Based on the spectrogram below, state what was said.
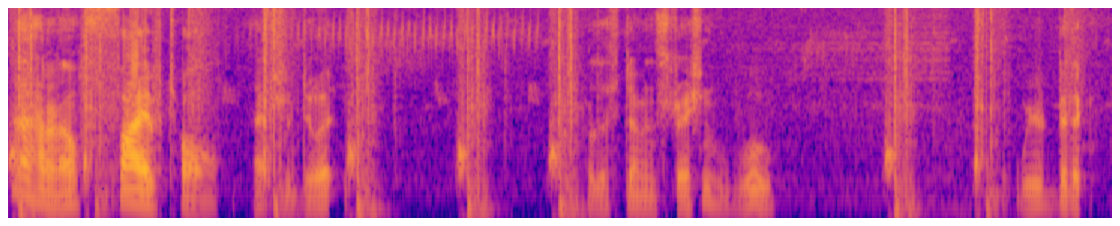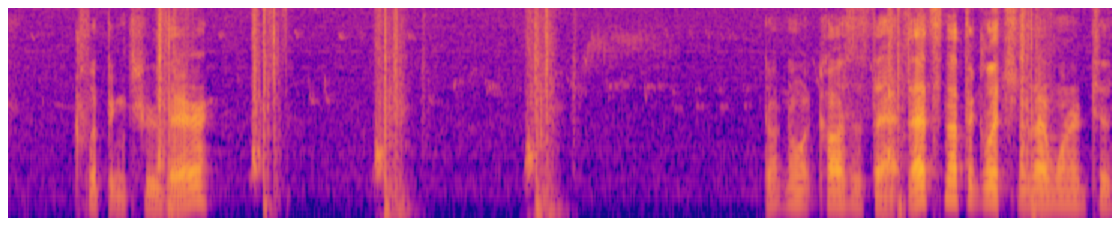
I don't know, five tall. That should do it for this demonstration. Woo. Weird bit of clipping through there. Don't know what causes that. That's not the glitch that I wanted to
